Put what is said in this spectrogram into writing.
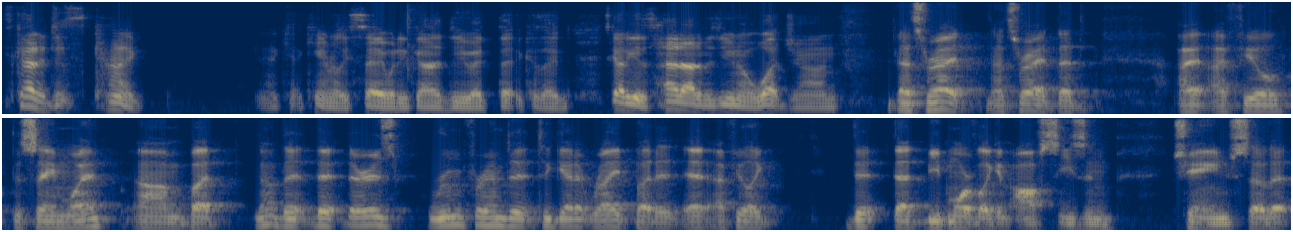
he's got to just kind of I can't really say what he's got to do because I he's got to get his head out of his you know what, John. That's right. That's right. That I I feel the same way. Um, but no, the, the, there is room for him to to get it right, but it, it, I feel like that that'd be more of like an off-season change. So that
